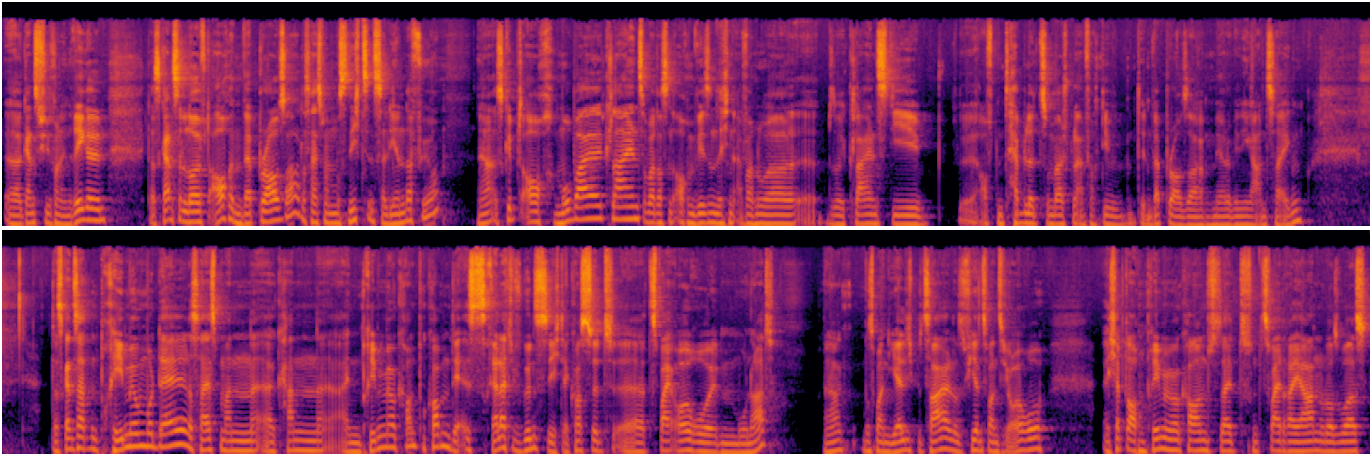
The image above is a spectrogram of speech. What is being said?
äh, ganz viel von den Regeln. Das Ganze läuft auch im Webbrowser. Das heißt, man muss nichts installieren dafür. Ja, es gibt auch Mobile-Clients, aber das sind auch im Wesentlichen einfach nur äh, so Clients, die äh, auf dem Tablet zum Beispiel einfach die, den Webbrowser mehr oder weniger anzeigen. Das Ganze hat ein Premium-Modell, das heißt, man äh, kann einen Premium-Account bekommen. Der ist relativ günstig, der kostet 2 äh, Euro im Monat. Ja, muss man jährlich bezahlen, ist 24 Euro. Ich habe da auch einen Premium-Account seit zwei, drei Jahren oder sowas.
